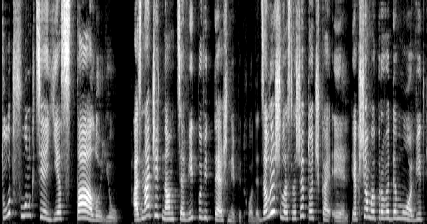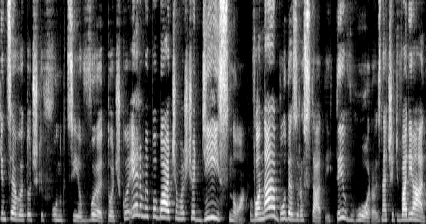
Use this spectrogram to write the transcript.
Тут функція є сталою. А значить, нам ця відповідь теж не підходить. Залишилась лише точка L. Якщо ми проведемо від кінцевої точки функції в точку L, ми побачимо, що дійсно вона буде зростати, йти вгору. Значить, варіант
